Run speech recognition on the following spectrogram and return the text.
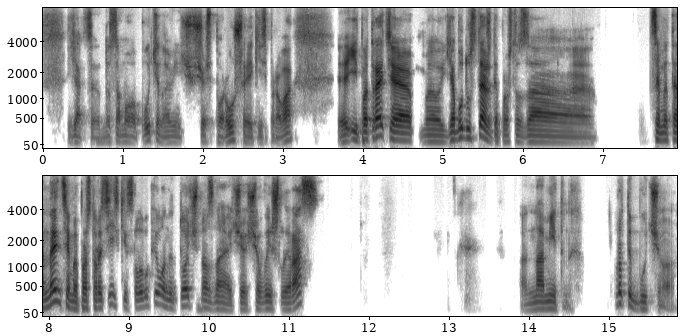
як це до самого Путіна він щось порушує, якісь права. Е, І по-третє, я буду стежити просто за цими тенденціями. Просто російські силовики вони точно знають, що якщо вийшли раз на мітинг проти будь-чого,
